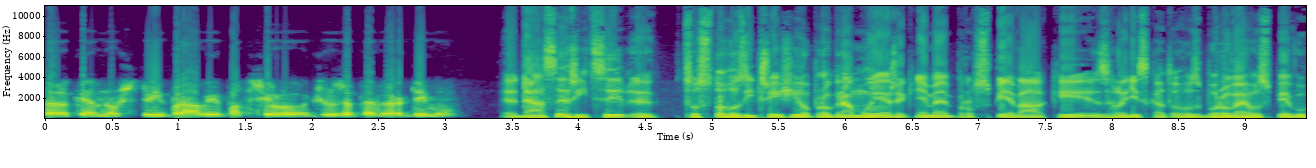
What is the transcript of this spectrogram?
velké množství právě patřilo Giuseppe Verdimu. Dá se říci, co z toho zítřejšího programu je, řekněme, pro zpěváky z hlediska toho zborového zpěvu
